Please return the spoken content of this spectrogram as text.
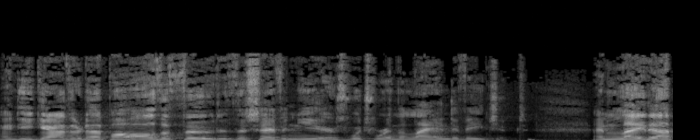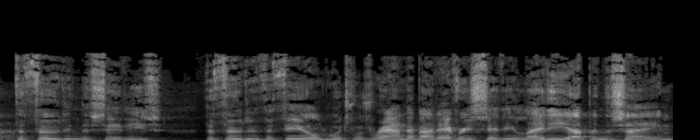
And he gathered up all the food of the seven years which were in the land of Egypt, and laid up the food in the cities, the food of the field, which was round about every city, laid he up in the same.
